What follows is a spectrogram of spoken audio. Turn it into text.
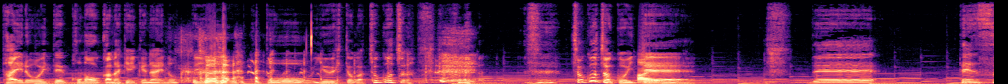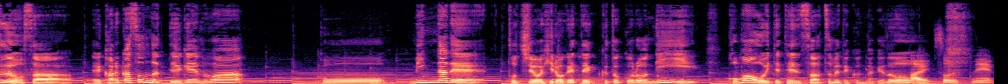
タイル置いて駒置かなきゃいけないのっていうことを言う人がちょこちょ、ちょこちょこいて、はで、点数をさ、え、カルカソンヌっていうゲームは、こう、みんなで土地を広げていくところに、駒を置いて点数を集めていくんだけど、はい、そうですね。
